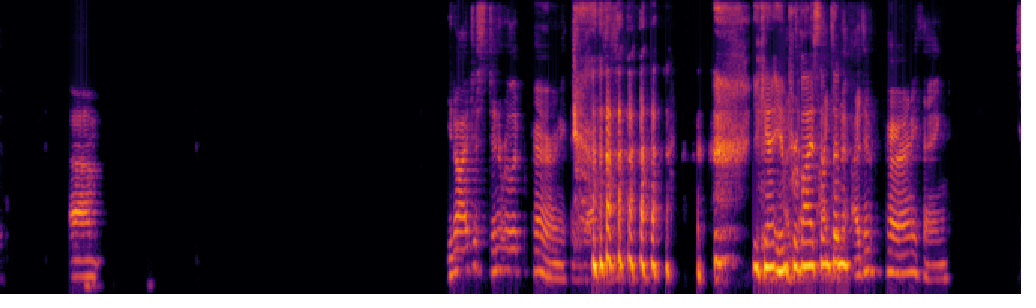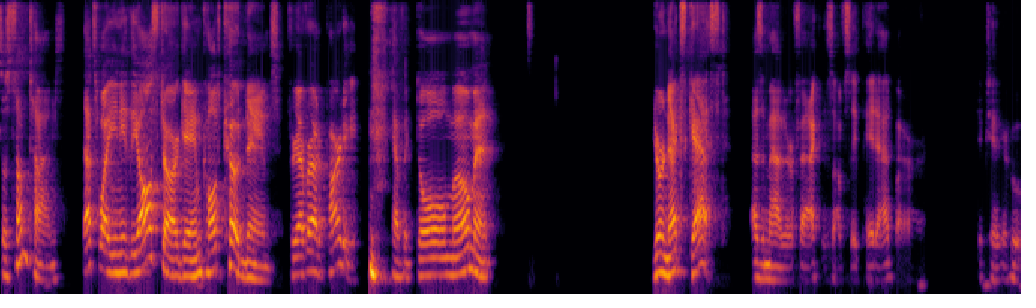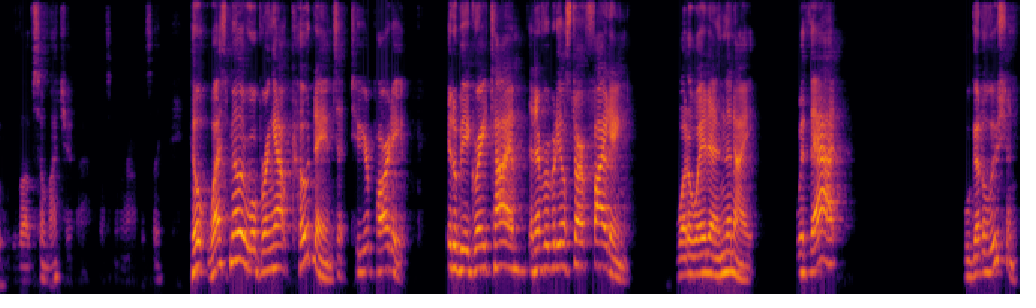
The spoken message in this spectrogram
Um, you know, I just didn't really prepare anything. you can't improvise I something? I didn't, I didn't prepare anything. So sometimes that's why you need the all star game called Code Names. If you're ever at a party, have a dull moment. Your next guest, as a matter of fact, is obviously paid ad by our dictator who we love so much. Uh, Wes Miller, obviously. He'll, Wes Miller will bring out code names at, to your party. It'll be a great time. and everybody will start fighting. What a way to end the night. With that, we'll go to Lucian.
